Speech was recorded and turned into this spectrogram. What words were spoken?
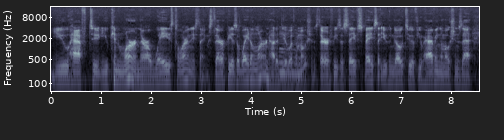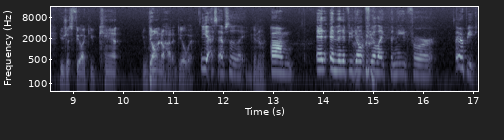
you have to you can learn there are ways to learn these things therapy is a way to learn how to deal with emotions therapy is a safe space that you can go to if you're having emotions that you just feel like you can't you don't know how to deal with Yes, absolutely. you know Um, and and then if you don't feel like the need for therapy,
